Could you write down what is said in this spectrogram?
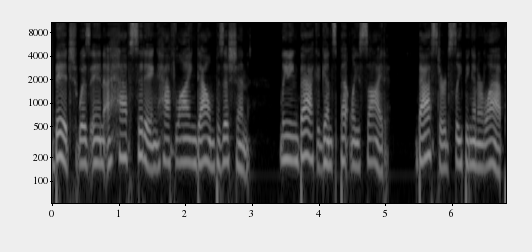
Bitch was in a half sitting, half lying down position, leaning back against Bentley's side, Bastard sleeping in her lap.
